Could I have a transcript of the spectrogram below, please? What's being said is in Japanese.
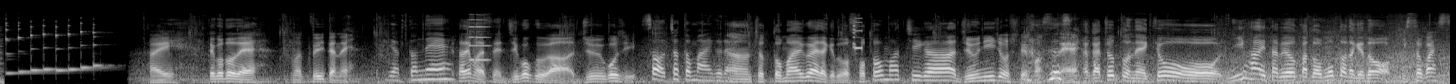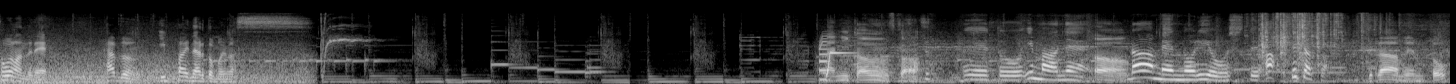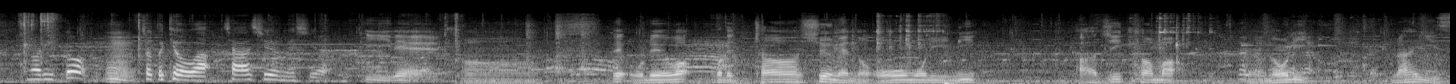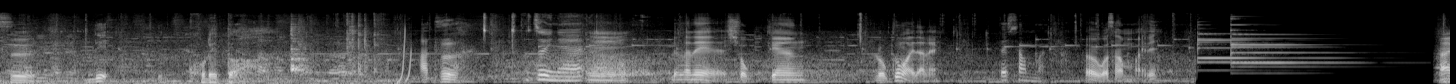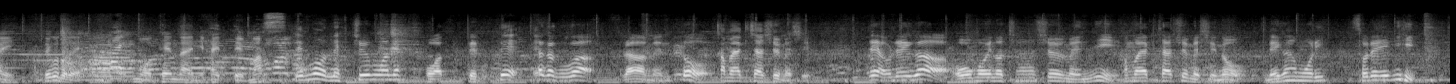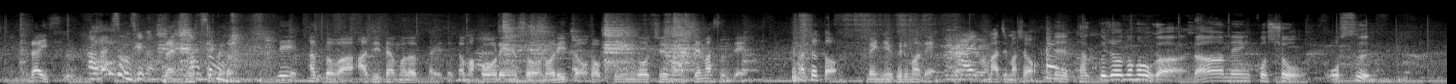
はい。ってことで、まあ、着いたね。やっとねただいまですね時刻が15時そうちょっと前ぐらいうん、ちょっと前ぐらいだけど外待ちが12以上してますね だからちょっとね今日2杯食べようかと思ったんだけど忙しそうなんでね多分1杯になると思います何買うんすか？えっ、と今ねあラーメンのりをしてあ出ちゃった。ラーメンと？のりとうん。ちょっと今日はチャーシュー飯を。いいね。で俺はこれチャーシュー麺の大盛りに味玉海苔ライスでこれだ。熱うん熱いね。これがね食券6枚だね。私3枚。これが3枚ね。はい。ということで、はい。もう店内に入ってます。でもうね注文はね終わってって高子はラーメンと釜焼きチャーシュー飯。で俺が大盛りのチャーシュー麺に釜焼きチャーシュー飯のメガ盛り。それにライス。あライスもつけた。ライスもつけた。であとは味玉だったりとか、まあ、ほうれん草海苔とトッピングを注文してますんでまあ、ちょっとメニュー来るまで待ちましょう、でタック状の方がラーメン胡椒お酢。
